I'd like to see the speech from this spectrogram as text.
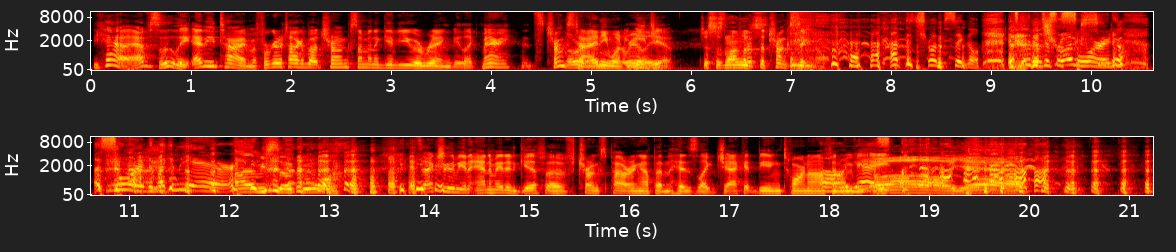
Yeah, absolutely. Anytime. If we're going to talk about Trunks, I'm going to give you a ring. Be like, Mary, it's Trunks Or time. anyone we really. Need you. Just as long Put up as the trunk signal. At the trunk signal. It's gonna be just a trunk sword. A sword like in the air. that'd be so cool. it's actually going to be an animated GIF of Trunks powering up and his like jacket being torn off Oh, in movie yes. eight. oh yeah.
